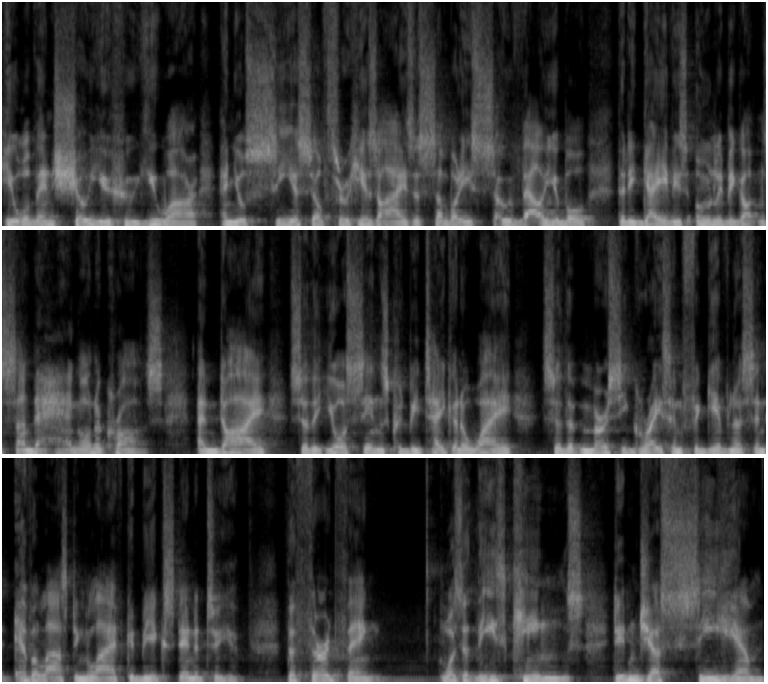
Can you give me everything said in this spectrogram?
He will then show you who you are, and you'll see yourself through His eyes as somebody so valuable that He gave His only begotten Son to hang on a cross and die so that your sins could be taken away, so that mercy, grace, and forgiveness and everlasting life could be extended to you. The third thing was that these kings didn't just see him,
